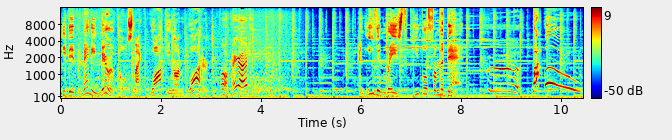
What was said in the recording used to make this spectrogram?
He did many miracles like walking on water. Oh, hey guys. And even raised people from the dead. Wahoo!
